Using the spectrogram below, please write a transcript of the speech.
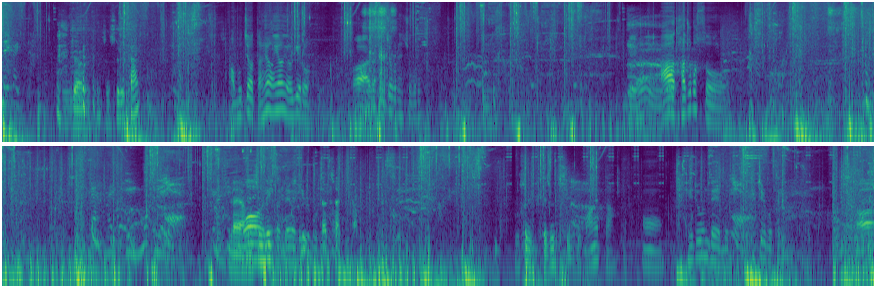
내가 있다. 인정. 저 수류탄? 아 못 찍었다. 형 형 여기로. 와 알아 이쪽으로 이쪽으로. 근데 형이 아 다 죽었어. 야, 와 양심 그러니까 내가 힐을 못 짤차. 쳤어. 목소리 개 좋지. 망했다. 어. 개 좋은데 뭐 죽지를 못했다. 아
